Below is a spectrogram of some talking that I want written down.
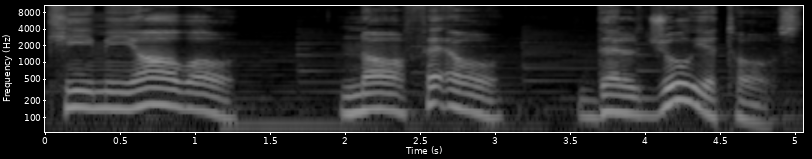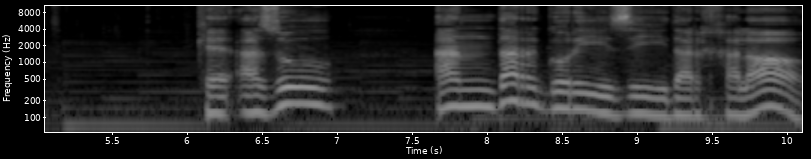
کیمیا و نافع و دلجوی توست که از او اندر گریزی در خلا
